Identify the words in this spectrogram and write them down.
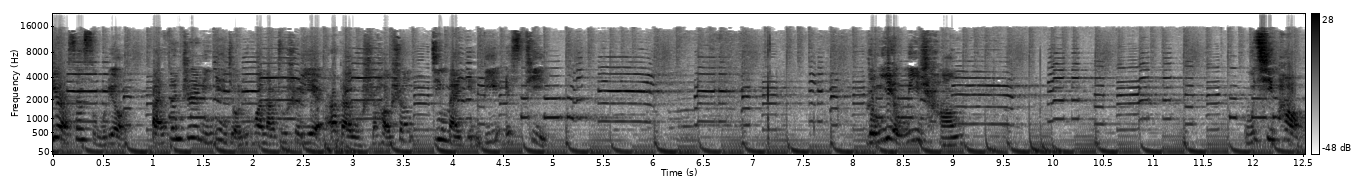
一二三四五六，百分之零点九氯化钠注射液二百五十毫升，静脉点滴 ST，溶液无异常。无气泡，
